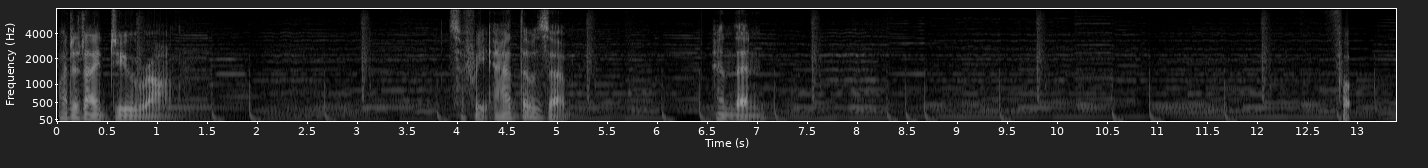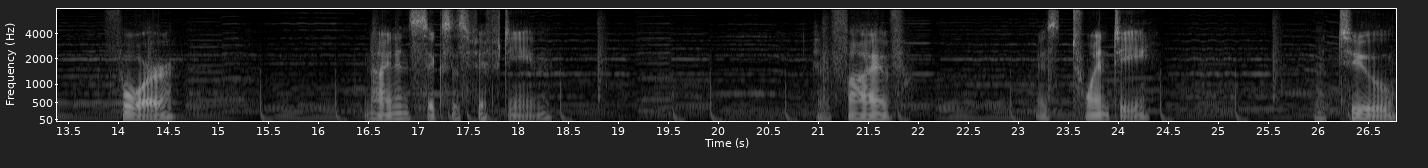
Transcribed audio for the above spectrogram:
What did I do wrong? So if we add those up and then four. Nine and six is 15. And five is 20. The two.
